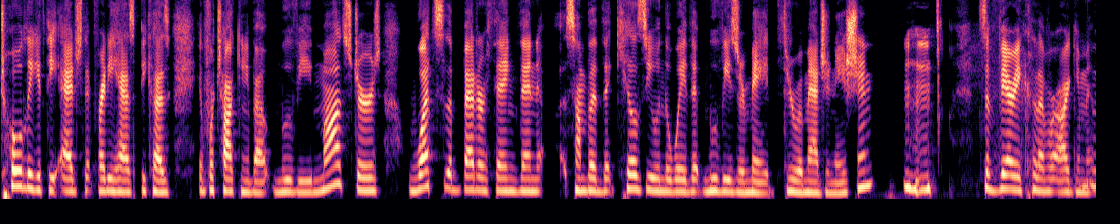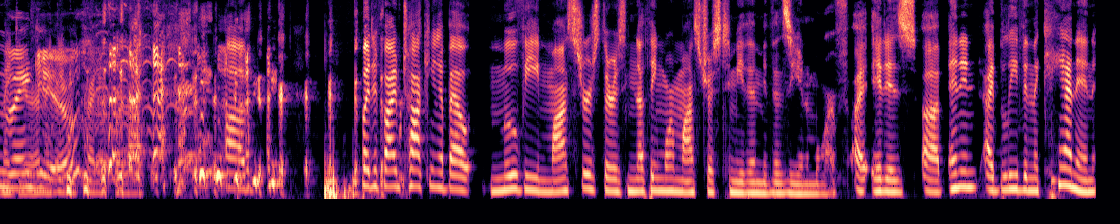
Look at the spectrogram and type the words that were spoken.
totally get the edge that freddy has because if we're talking about movie monsters what's the better thing than something that kills you in the way that movies are made? Through imagination Mhm. it's a very clever argument my Thank dear, and you. for that. Um, but if I'm talking about movie monsters, there is nothing more monstrous to me than the xenomorph. I, it is, uh, and in, I believe in the canon,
